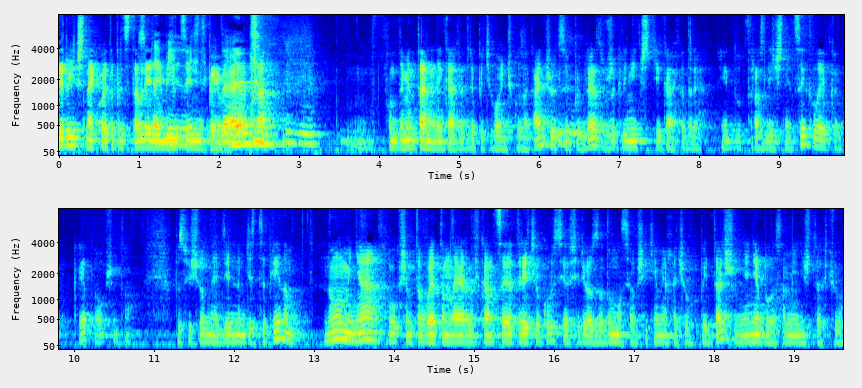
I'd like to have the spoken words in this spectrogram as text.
первичное какое-то представление о медицине да. появляется, фундаментальные кафедры потихонечку заканчиваются, и появляются уже клинические кафедры. Идут различные циклы, конкретно, в общем-то, посвященные отдельным дисциплинам. Но у меня, в общем-то, в этом, наверное, в конце третьего курса я всерьез задумался вообще, кем я хочу быть дальше. У меня не было сомнений, что я хочу...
